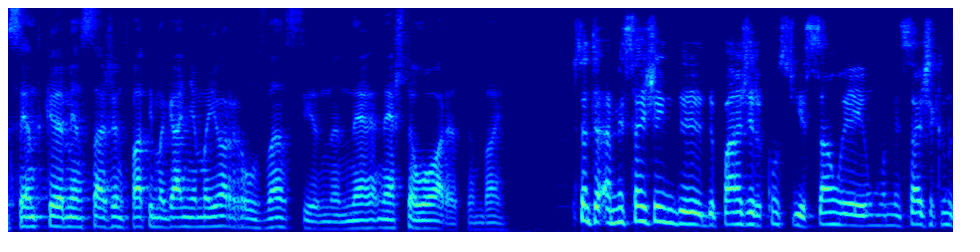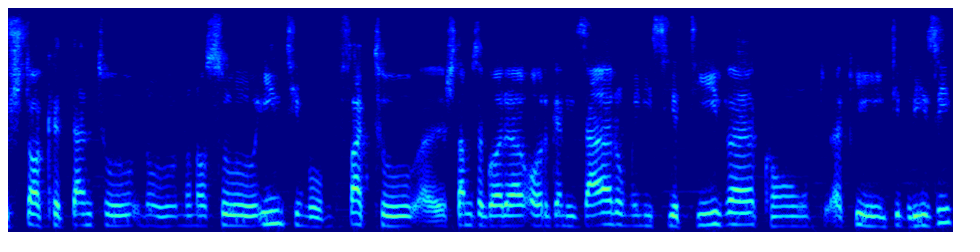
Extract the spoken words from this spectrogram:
Sente que a mensagem de Fátima ganha maior relevância nesta hora também. Portanto, a mensagem de, de, paz e reconciliação é uma mensagem que nos toca tanto no, no, nosso íntimo. De facto, eh, estamos agora a organizar uma iniciativa com, aqui em Tbilisi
